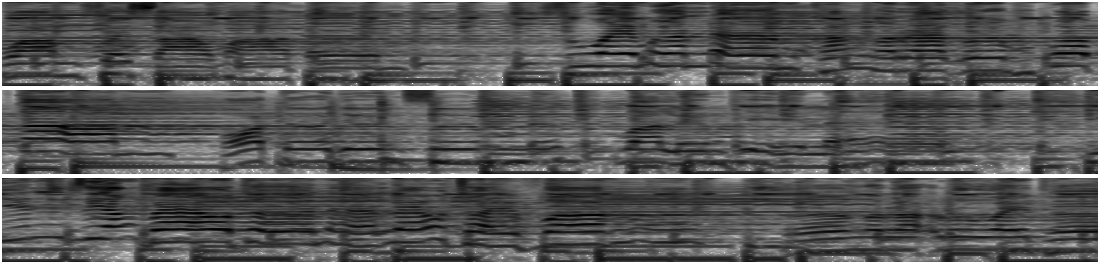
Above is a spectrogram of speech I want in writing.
ความสวยสาวมาเติม สวยเหมือนเดิมครั้งแรกเริ่มพบกัน พอเจอยืนซึมนึกว่าลืมพี่แล้ว ยินเสียงแผ่วเธอแน่แล้วใช่ฝันเริงระรวยเธอ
